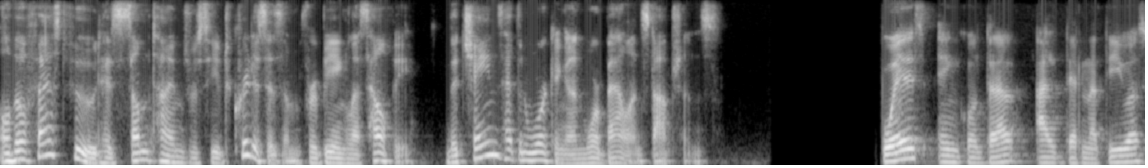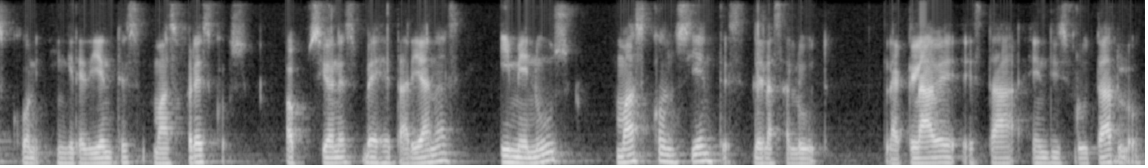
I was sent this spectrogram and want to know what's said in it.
Although fast food has sometimes received criticism for being less healthy, the chains have been working on more balanced options. Puedes encontrar alternativas con ingredientes más frescos, opciones vegetarianas y menús más conscientes de la salud. La clave está en disfrutarlo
